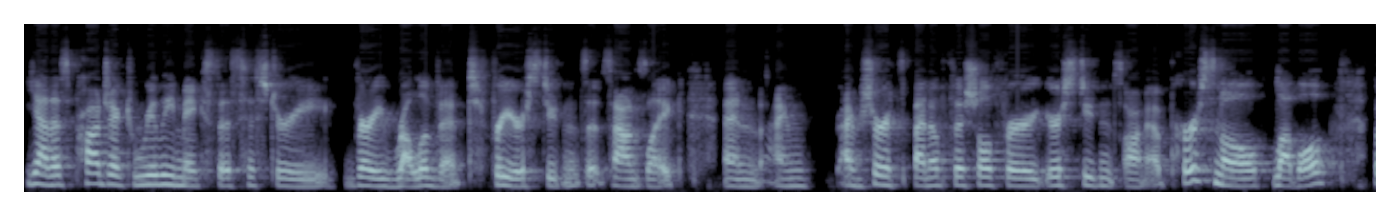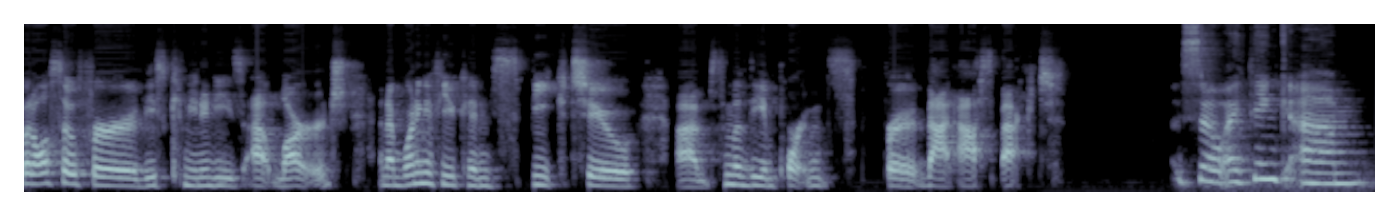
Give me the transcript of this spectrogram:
Yeah, this project really makes this history very relevant for your students, it sounds like. And I'm I'm sure it's beneficial for your students on a personal level, but also for these communities at large. And I'm wondering if you can speak to um, some of the importance for that aspect. So I think um,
